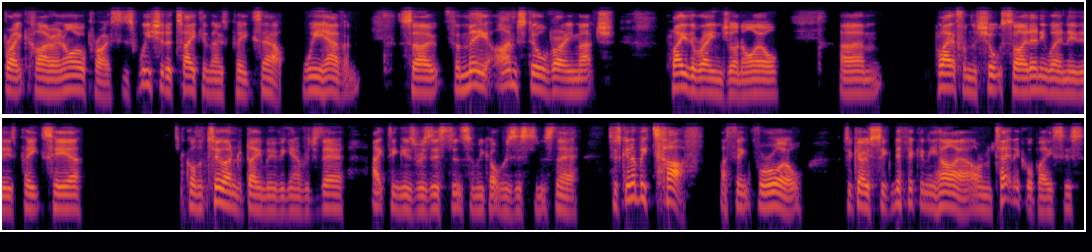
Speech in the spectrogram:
break higher in oil prices, we should have taken those peaks out. We haven't. So for me, I'm still very much play the range on oil, um, play it from the short side anywhere near these peaks here. Got the 200 day moving average there acting as resistance and we got resistance there. So it's going to be tough, I think, for oil to go significantly higher on a technical basis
